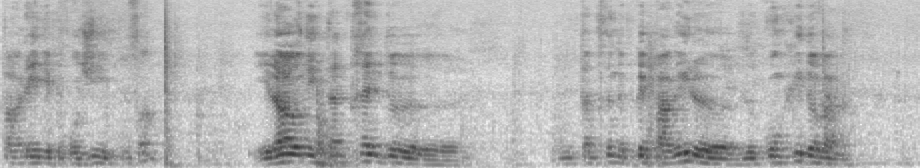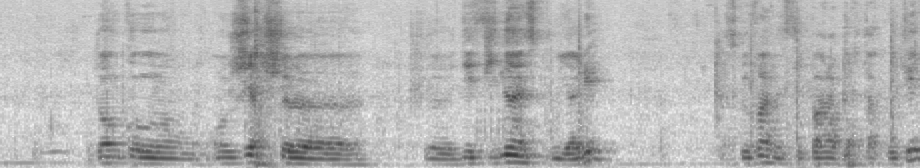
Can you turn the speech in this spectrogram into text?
parler des projets et tout ça. Et là, on est en train de, on est en train de préparer le, le congrès de Vannes. Donc on, cherche euh, euh, des finances pour y aller, parce que Vannes, c'est pas la porte à côté.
